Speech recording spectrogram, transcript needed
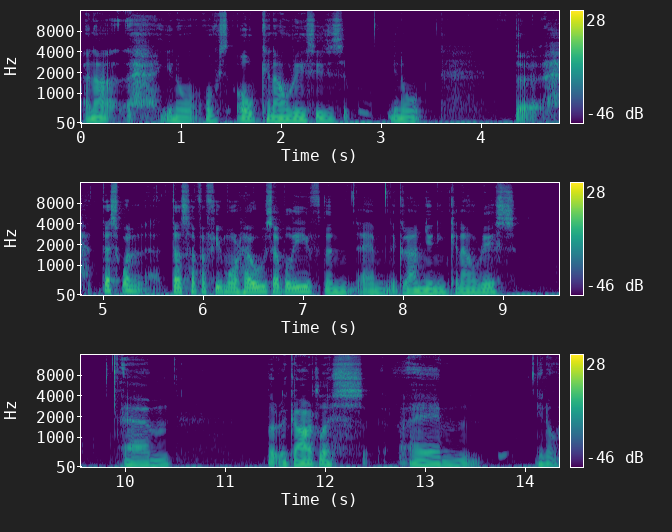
And that, you know, obviously all canal races, you know, the, this one does have a few more hills, I believe, than um, the Grand Union Canal race. Um, but regardless, um, you know,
